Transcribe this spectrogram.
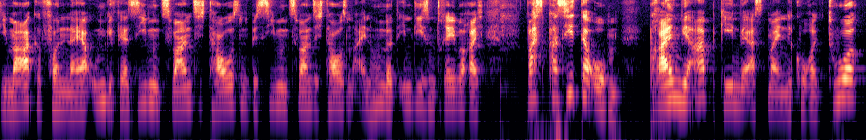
die Marke von, naja, ungefähr 27.000 bis 27.100 in diesem Drehbereich. Was passiert da oben? Prallen wir ab, gehen wir erstmal in eine Korrektur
